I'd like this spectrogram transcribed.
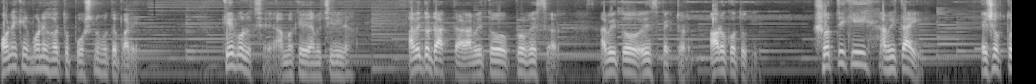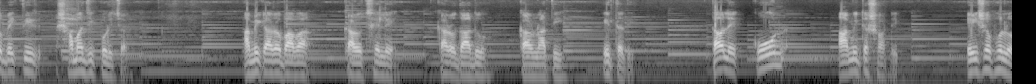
অনেকের মনে হয়তো প্রশ্ন হতে পারে, কে বলেছে আমাকে আমি চিনি না? আমি তো ডাক্তার, আমি তো প্রফেসর, আমি তো ইন্সপেক্টর আরও কত কি? সত্যি কি আমি তাই? এসব তো ব্যক্তির সামাজিক পরিচয়। আমি কারও বাবা, কারও ছেলে, কারও দাদু, কারও নাতি ইত্যাদি। তাহলে কোন আমিটা সঠিক? এইসব হলো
